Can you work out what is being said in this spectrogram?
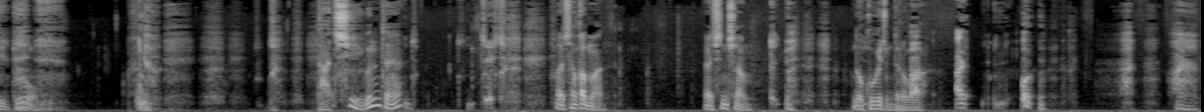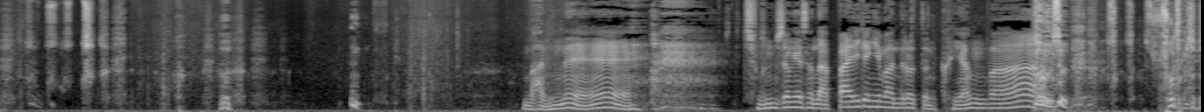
기도 낯이 익은데? 아 잠깐만 야 신참 너 고개 좀 들어봐 아, 어, 맞네. 중정에서 나 빨갱이 만들었던 그 양반. 소, 소대기,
